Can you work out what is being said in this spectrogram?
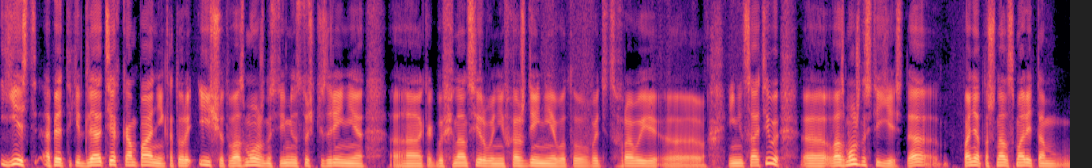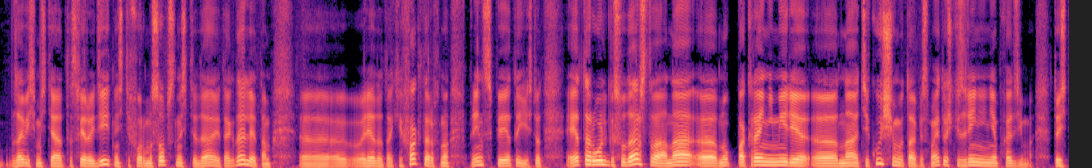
есть, опять-таки, для тех компаний, которые ищут возможности именно с точки зрения э, как бы финансирования и вхождения вот в эти цифровые э, инициативы, э, возможности есть, да. Понятно, что надо смотреть там в зависимости от сферы деятельности, формы собственности, да, и так далее, там ряда таких факторов, но, в принципе, это есть. Вот эта роль государства, она, ну, по крайней мере, на текущем этапе, с моей точки зрения, необходима. То есть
